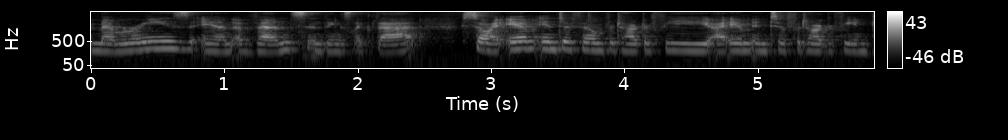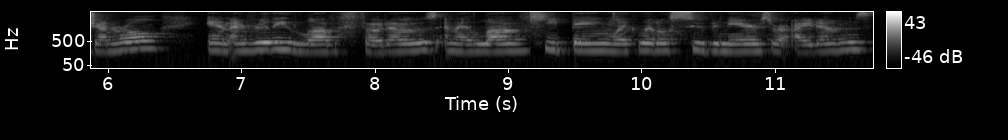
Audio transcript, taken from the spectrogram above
memories and events and things like that. So I am into film photography, I am into photography in general, and I really love photos and I love keeping like little souvenirs or items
